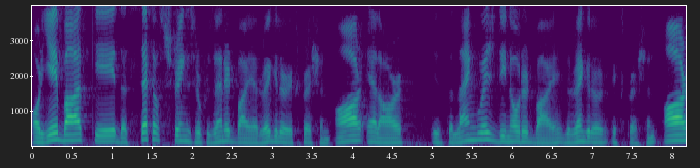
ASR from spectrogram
اور یہ بات کہ the set of strings represented by a regular expression r L r is the language denoted by the regular expression اور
